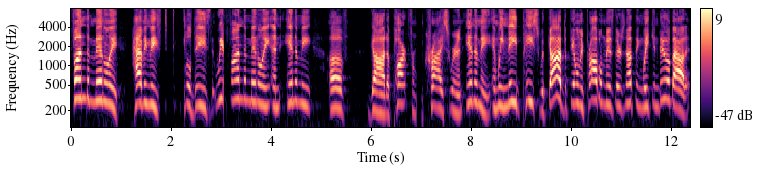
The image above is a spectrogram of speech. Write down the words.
fundamentally having these evil deeds. That we are fundamentally an enemy of God. Apart from Christ, we're an enemy and we need peace with God. But the only problem is there's nothing we can do about it.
